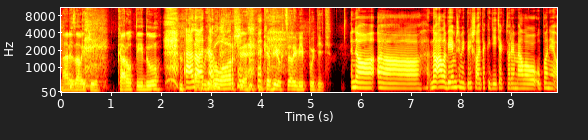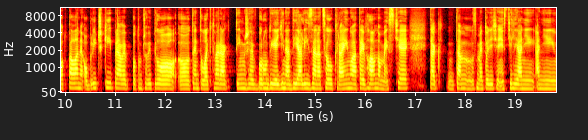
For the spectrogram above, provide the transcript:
narezali tú karotídu, Áno, tak by tam... bolo horšie, keby ju chceli vypudiť. No, uh, no ale viem, že mi prišlo aj také dieťa, ktoré malo úplne odpálené obličky práve po tom, čo vypilo uh, tento lektvár tým, že v Burundi je jediná dialýza na celú krajinu a to je v hlavnom meste, tak tam sme to dieťa nestihli ani, ani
